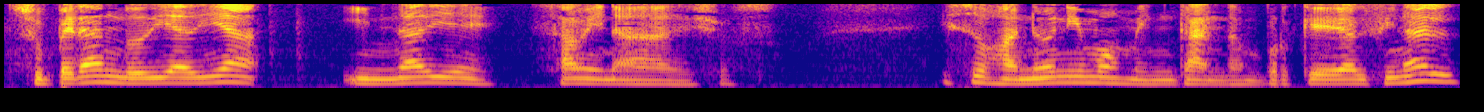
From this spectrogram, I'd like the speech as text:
superando día a día y nadie sabe nada de ellos. Esos anónimos me encantan porque al final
